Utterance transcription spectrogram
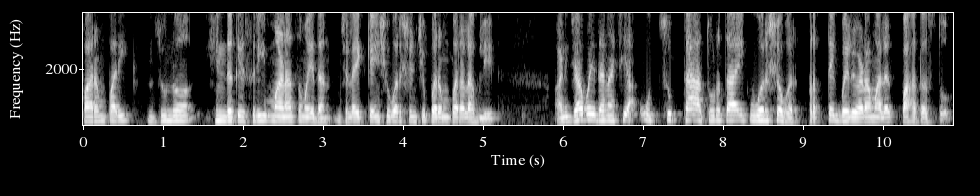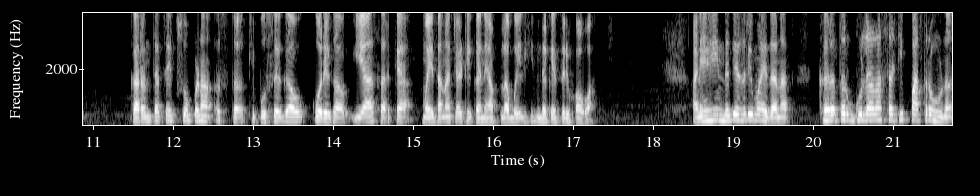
पारंपरिक जुनं हिंदकेसरी मानाचं मैदान ज्याला एक्क्याऐंशी वर्षांची परंपरा लाभली आहे. आणि ज्या मैदानाची उत्सुकता आतुरता एक वर्षभर प्रत्येक बैलगाडा मालक पाहत असतो. कारण त्याचं एक स्वप्न असतं की पुसेगाव कोरेगाव यासारख्या मैदानाच्या ठिकाणी आपला बैल हिंदकेसरी व्हावा. आणि हे हिंदकेसरी मैदानात खरं तर गुलालासाठी पात्र होणं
